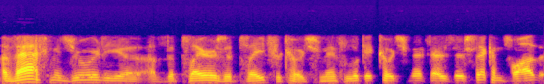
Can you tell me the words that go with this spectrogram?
a vast majority of, of, the players that played for Coach Smith look at Coach Smith as their second father.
